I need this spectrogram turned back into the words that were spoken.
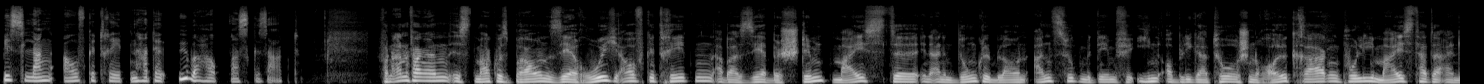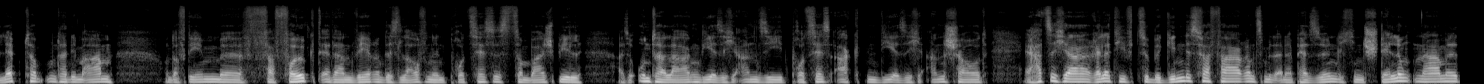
bislang aufgetreten? Hat er überhaupt was gesagt? Von Anfang an ist Markus Braun sehr ruhig aufgetreten, aber sehr bestimmt, meist äh, in einem dunkelblauen Anzug mit dem für ihn obligatorischen Rollkragenpulli. Meist hat er einen Laptop unter dem Arm und auf dem äh, verfolgt er dann während des laufenden Prozesses zum Beispiel also Unterlagen, die er sich ansieht, Prozessakten, die er sich anschaut. Er hat sich ja relativ zu Beginn des Verfahrens mit einer persönlichen Stellungnahme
